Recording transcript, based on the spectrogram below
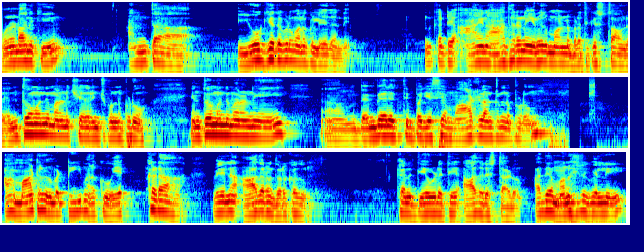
ఉండడానికి అంత యోగ్యత కూడా మనకు లేదండి. ఎందుకంటే ఆయన ఆదరణ ఈరోజు మనల్ని బ్రతికిస్తూ ఉంది. ఎంతోమంది మనల్ని చేదరించుకున్నప్పుడు ఎంతోమంది మనల్ని బెంబేలెత్తింపజేసే మాటలు అంటున్నప్పుడు ఆ మాటలను బట్టి మనకు ఎక్కడ వెళ్ళినా ఆదరణ దొరకదు. కానీ దేవుడైతే ఆదరిస్తాడు. అదే మనుషులకు వెళ్ళి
